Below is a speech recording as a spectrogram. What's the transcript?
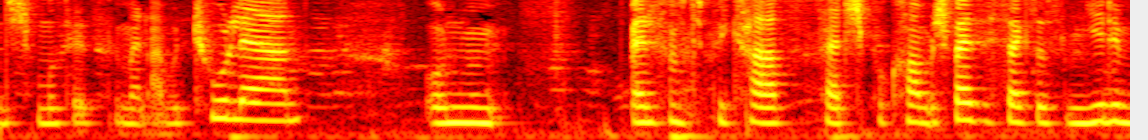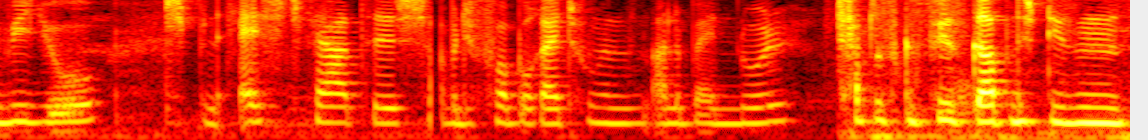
Ich muss jetzt für mein Abitur lernen und meine fünfte PK fertig bekommen. Ich weiß, ich sage das in jedem Video. Ich bin echt fertig, aber die Vorbereitungen sind alle bei Null. Ich habe das Gefühl, es gab nicht diesen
